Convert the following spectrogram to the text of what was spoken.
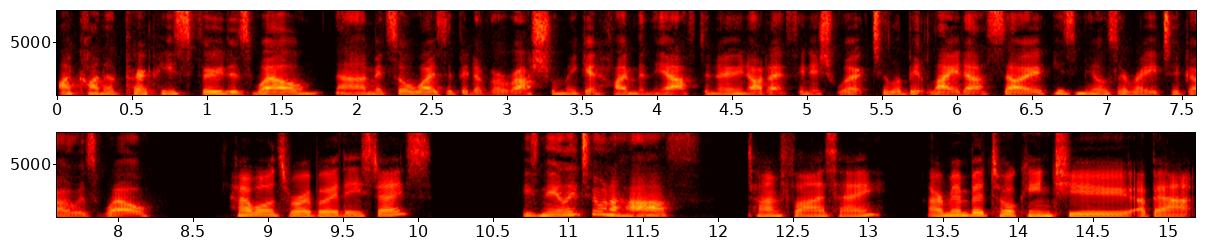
I kind of prep his food as well. Um, it's always a bit of a rush when we get home in the afternoon. I don't finish work till a bit later. So his meals are ready to go as well. How old's Robo these days? He's nearly two and a half. Time flies, hey? I remember talking to you about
